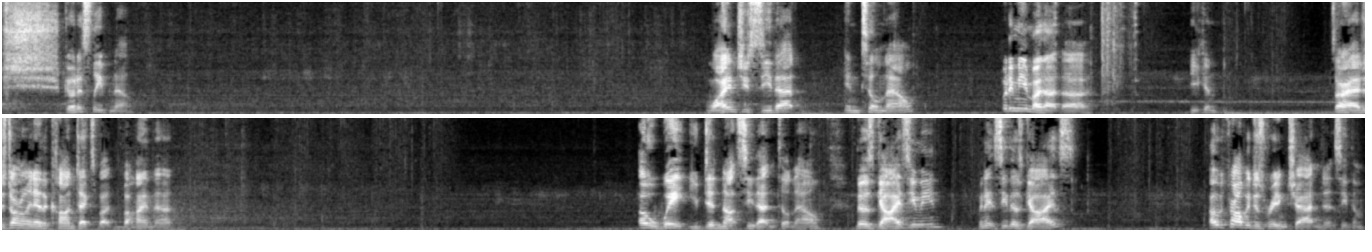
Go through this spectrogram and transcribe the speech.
Shh, go to sleep now. Why didn't you see that until now? What do you mean by that, uh, Deacon? Sorry, I just don't really know the context behind that. Oh, wait, you did not see that until now? Those guys, you mean? We didn't see those guys? I was probably just reading chat and didn't see them.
